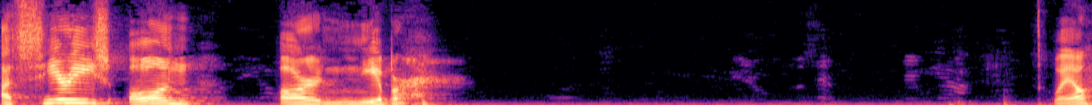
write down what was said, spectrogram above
A series on our neighbor. Well,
